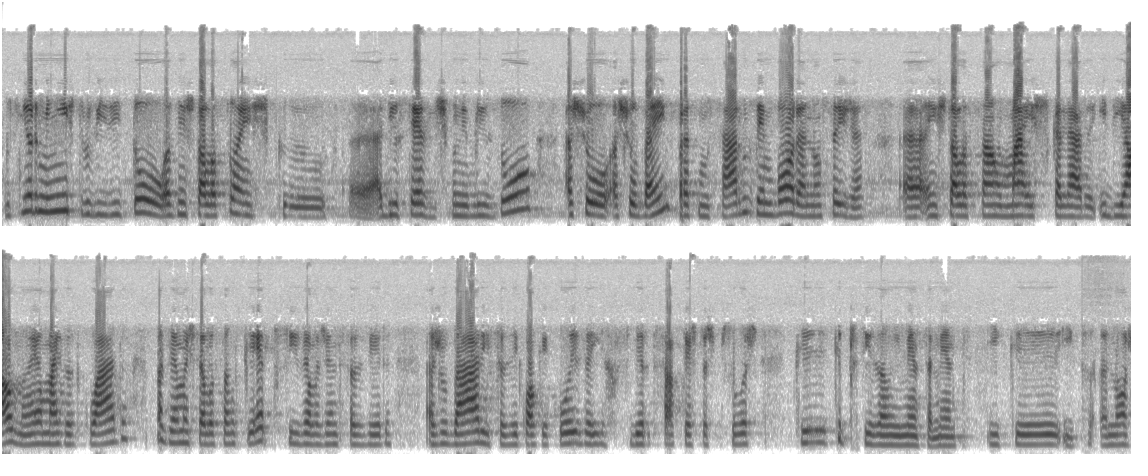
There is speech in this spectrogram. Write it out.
O Sr. Ministro visitou as instalações que uh, a Diocese disponibilizou, achou, achou bem para começarmos, embora não seja a instalação mais, se calhar, ideal, não é? Mais adequada, mas é uma instalação que é possível a gente fazer ajudar e fazer qualquer coisa e receber de facto estas pessoas que, que precisam imensamente e que e a nós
